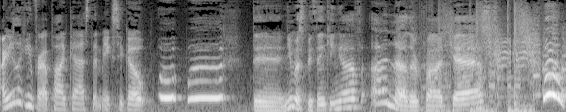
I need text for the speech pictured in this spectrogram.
Are you looking for a podcast that makes you go woot woot? Then you must be thinking of another podcast. Woo!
